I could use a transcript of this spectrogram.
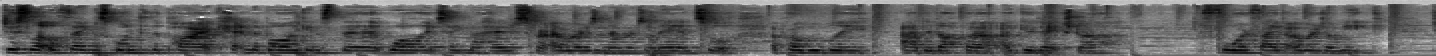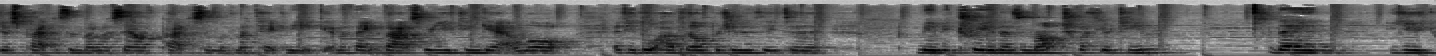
just little things going to the park, hitting the ball against the wall outside my house for hours and hours on end. So I probably added up a, a good extra four or five hours a week just practicing by myself, practicing with my technique. And I think that's where you can get a lot if you don't have the opportunity to maybe train as much with your team, then you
